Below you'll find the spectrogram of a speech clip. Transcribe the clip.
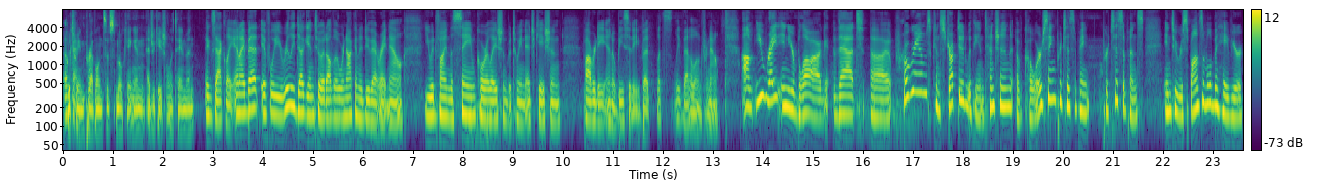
okay. between prevalence of smoking and educational attainment. Exactly. And I bet if we really dug into it, although we're not going to do that right now, you would find the same correlation between education, poverty, and obesity. But let's leave that alone for now. Um, you write in your blog that uh, programs constructed with the intention of coercing participant participants into responsible behavior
